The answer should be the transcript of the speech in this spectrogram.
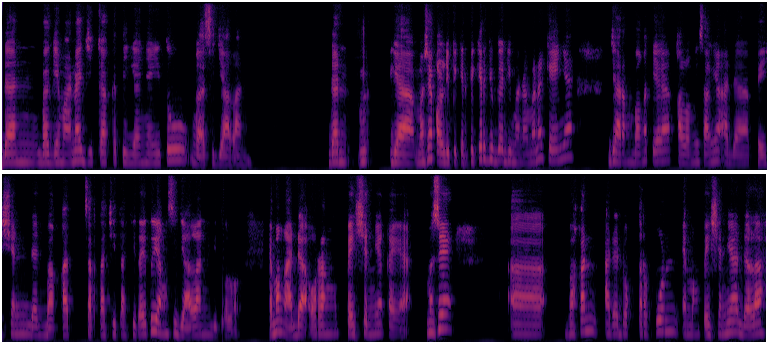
Dan bagaimana jika ketiganya itu nggak sejalan? Dan ya maksudnya kalau dipikir-pikir juga di mana-mana kayaknya jarang banget ya kalau misalnya ada passion dan bakat serta cita-cita itu yang sejalan gitu loh. Emang ada orang passionnya kayak maksudnya uh, bahkan ada dokter pun emang passionnya adalah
